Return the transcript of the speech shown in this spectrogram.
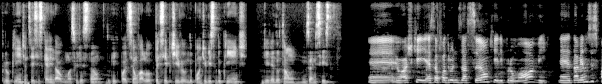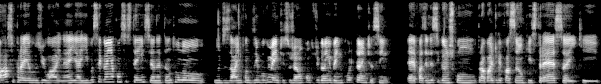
para o cliente. Não sei se vocês querem dar alguma sugestão do que pode ser um valor perceptível do ponto de vista do cliente, de ele adotar um design system. É, eu acho que essa padronização que ele promove é, dá menos espaço para erros de UI, né? E aí você ganha consistência, né? Tanto no, no design quanto no desenvolvimento. Isso já é um ponto de ganho bem importante, assim. É, fazendo esse gancho com o trabalho de refação que estressa e que,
